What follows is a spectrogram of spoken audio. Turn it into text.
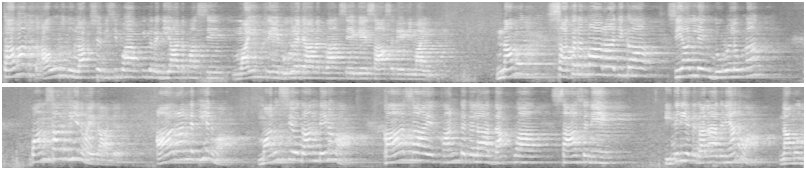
තවත් අවුරුදු ලක්ෂ 25ක් විතර ගියාට පස්සේ මෛත්‍රී බුදුරජාණන් වහන්සේගේ ශාසනයේදීමයි. නමුත් සතර පරාජිකා සියල්ලෙන් දුර්වල වුණා. පන්සල් තියෙනවා එදාට. ආරණ්‍ය තියෙනවා. මිනිස්සුયો දන් දෙනවා. කාසාය කණ්ඩකලා දක්වා ශාසනයේ ඉදිරියට ගලාගෙන යනවා. නමුත්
